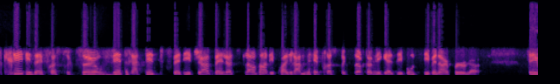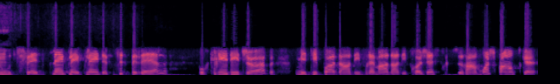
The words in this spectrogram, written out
tu crées des infrastructures vite, rapides, puis tu fais des jobs, ben là, tu te lances dans des programmes d'infrastructures comme les gazebos de Stephen Harper, là. Tu sais, hmm. où tu fais plein, plein, plein de petites bébelles pour créer des jobs, mais t'es pas dans des vraiment dans des projets structurants. Moi, je pense que,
